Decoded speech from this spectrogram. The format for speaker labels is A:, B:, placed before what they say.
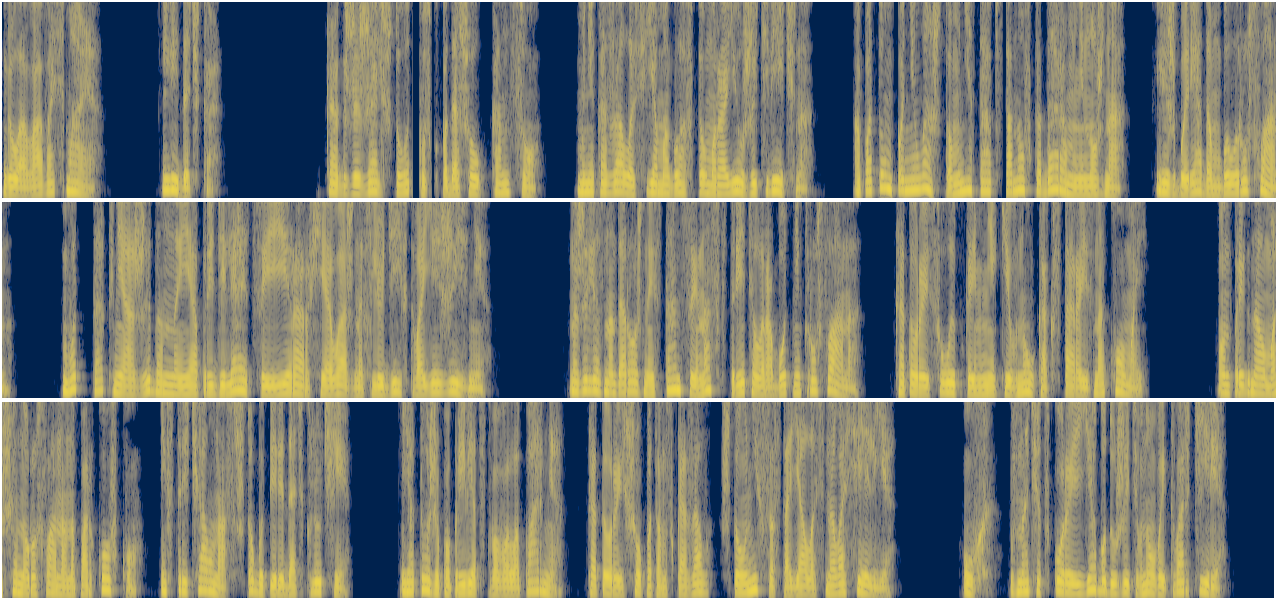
A: Глава восьмая. Лидочка. Как же жаль, что отпуск подошел к концу. Мне казалось, я могла в том раю жить вечно. А потом поняла, что мне та обстановка даром не нужна, лишь бы рядом был Руслан. Вот так неожиданно и определяется иерархия важных людей в твоей жизни. На железнодорожной станции нас встретил работник Руслана, который с улыбкой мне кивнул, как старой знакомой. Он пригнал машину Руслана на парковку и встречал нас, чтобы передать ключи. Я тоже поприветствовала парня, который шепотом сказал, что у них состоялось новоселье. Ух, значит, скоро и я буду жить в новой квартире.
